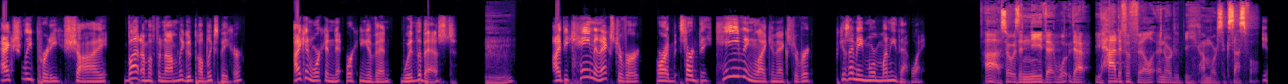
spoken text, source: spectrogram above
actually pretty shy, but I'm a phenomenally good public speaker. I can work a networking event with the best. hmm I became an extrovert or I started behaving like an extrovert because I made more money that way. Ah, so it was a need that w- that you had to fulfill in order to become more successful. Yeah.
